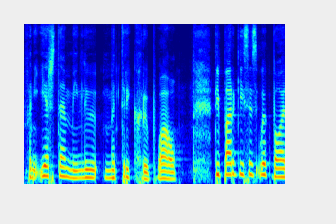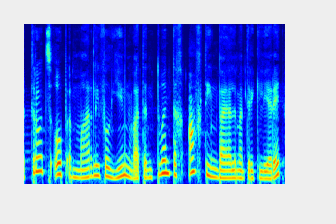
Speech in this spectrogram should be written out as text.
van die eerste Menlo matriekgroep. Wow. Die parkies is ook baie trots op Marley Viljoen wat in 2018 by hulle matrikuleer het.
